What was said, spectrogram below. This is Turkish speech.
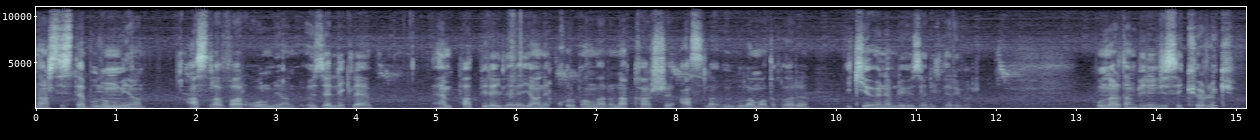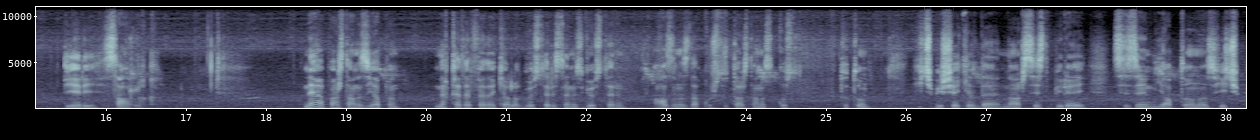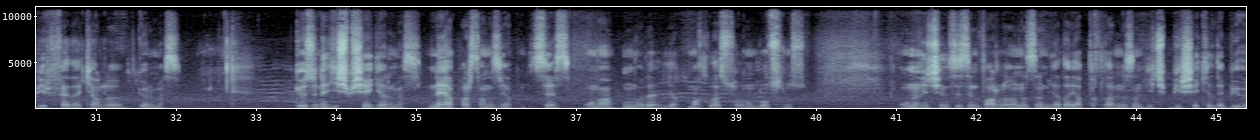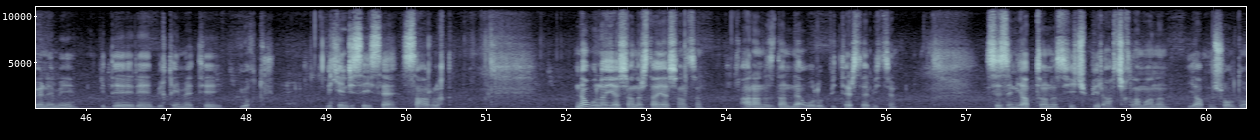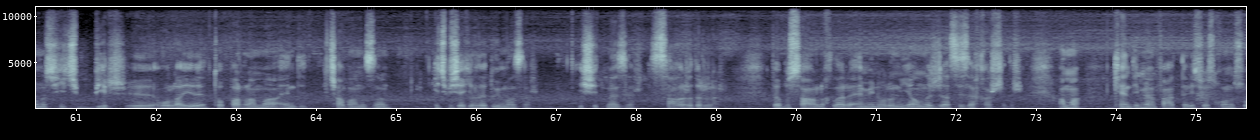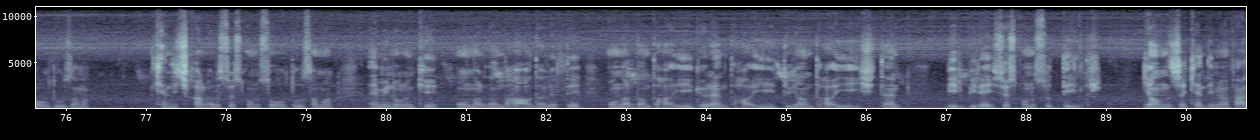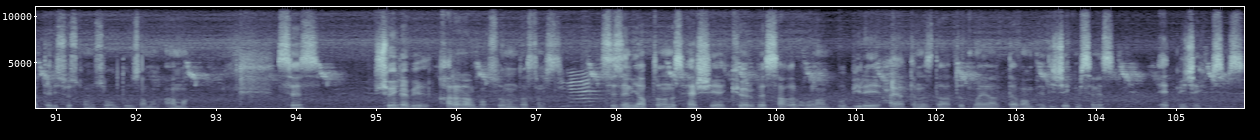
narsiste bulunmayan, asla var olmayan, özellikle empat bireylere yani kurbanlarına karşı asla uygulamadıkları iki önemli özellikleri var. Bunlardan birincisi körlük, diğeri sağırlık. Ne yaparsanız yapın, ne kadar fedakarlık gösterirseniz gösterin, ağzınızda kuş tutarsanız kuş tutun, hiçbir şekilde narsist birey sizin yaptığınız hiçbir fedakarlığı görmez. Gözüne hiçbir şey gelmez. Ne yaparsanız yapın. Siz ona bunları yapmakla sorumlusunuz. Onun için sizin varlığınızın ya da yaptıklarınızın hiçbir şekilde bir önemi, bir değeri, bir kıymeti yoktur. İkincisi ise sağırlık. Ne olay yaşanırsa yaşansın. Aranızda ne olup biterse bitsin. Sizin yaptığınız hiçbir açıklamanın, yapmış olduğunuz hiçbir e, olayı toparlama endi- çabanızın hiçbir şekilde duymazlar, işitmezler, sağırdırlar. Ve bu sağırlıkları emin olun yalnızca size karşıdır. Ama kendi menfaatleri söz konusu olduğu zaman, kendi çıkarları söz konusu olduğu zaman emin olun ki onlardan daha adaletli, onlardan daha iyi gören, daha iyi duyan, daha iyi işiten bir birey söz konusu değildir. Yalnızca kendi menfaatleri söz konusu olduğu zaman ama siz şöyle bir karar almak zorundasınız. Sizin yaptığınız her şeye kör ve sağır olan bu bireyi hayatınızda tutmaya devam edecek misiniz? Etmeyecek misiniz?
